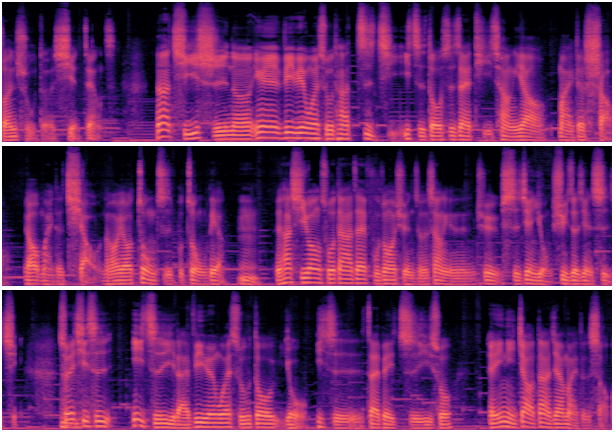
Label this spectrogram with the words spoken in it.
专属的线这样子。那其实呢，因为 w e s 他自己一直都是在提倡要买的少，要买的巧，然后要重质不重量。嗯对他希望说大家在服装的选择上也能去实践永续这件事情。所以其实一直以来，Vivienne w e s 都有一直在被质疑说，诶，你叫大家买的少，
